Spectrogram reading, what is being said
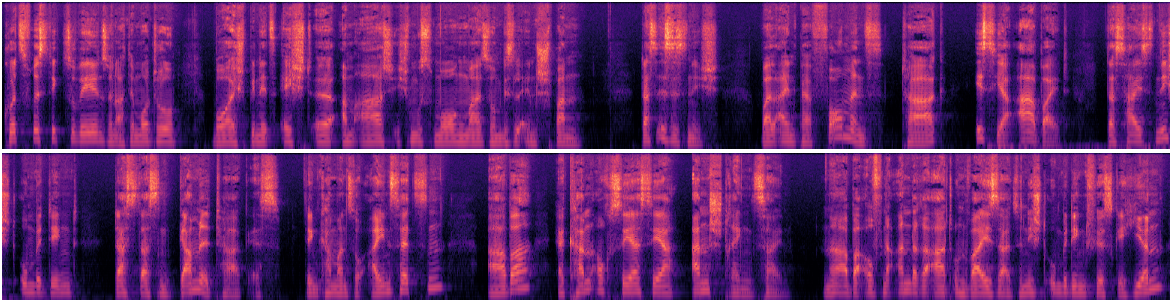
kurzfristig zu wählen, so nach dem Motto, boah, ich bin jetzt echt äh, am Arsch, ich muss morgen mal so ein bisschen entspannen. Das ist es nicht weil ein Performance-Tag ist ja Arbeit. Das heißt nicht unbedingt, dass das ein Gammeltag ist. Den kann man so einsetzen, aber er kann auch sehr, sehr anstrengend sein. Ne, aber auf eine andere Art und Weise, also nicht unbedingt fürs Gehirn.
